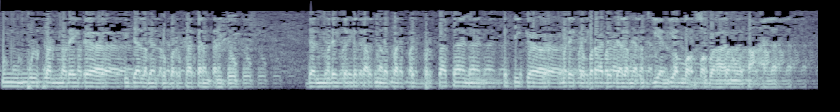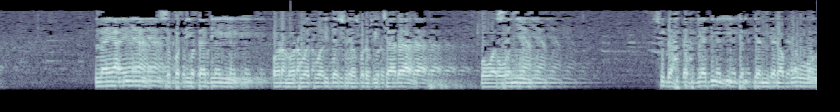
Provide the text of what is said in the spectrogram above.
mengumpulkan mereka di dalam keberkatan itu dan mereka tetap mendapat keberkatan ketika mereka berada dalam ujian Allah Subhanahu wa taala. Layaknya seperti tadi orang buat kita sudah berbicara bahwasanya sudah terjadi ijab dan kabul.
